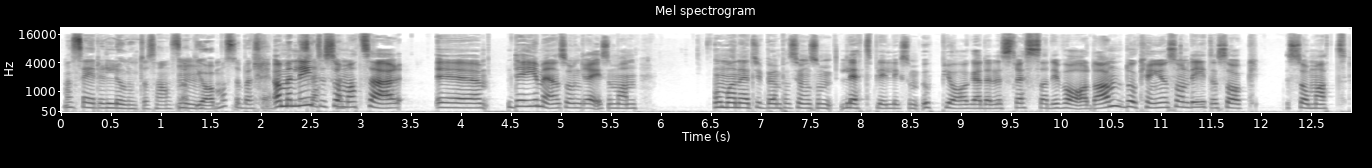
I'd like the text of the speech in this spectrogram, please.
Man säger det lugnt och sansat, Mm. jag måste börja säga Ja men lite som det. att så här, eh, det är ju med en sån grej som man om man är typ en person som lätt blir liksom uppjagad eller stressad i vardagen, då kan ju en sån liten sak som att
